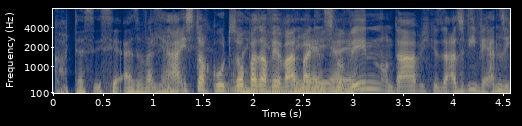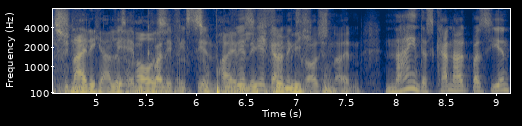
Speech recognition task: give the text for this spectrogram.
Gott, das ist ja, also was. Ja, ist doch gut. So, Oh, pass auf, wir waren ja, bei den ja. Slowenen und da habe ich gesagt, also die werden sich für Schneide ich alles WM raus. qualifizieren. Das ist zu du wirst hier peinlich gar nichts mich. rausschneiden. Nein, das kann halt passieren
